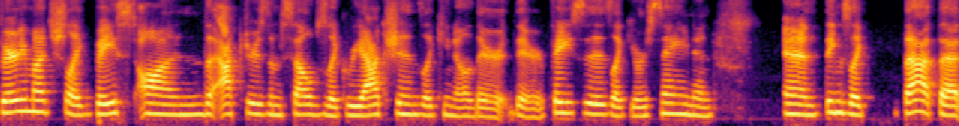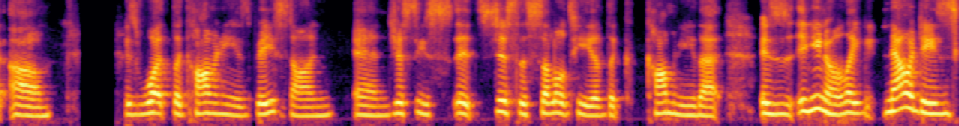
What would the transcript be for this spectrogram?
very much like based on the actors themselves, like reactions, like you know their their faces, like you're saying, and and things like that. That um is what the comedy is based on and just these it's just the subtlety of the comedy that is you know like nowadays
